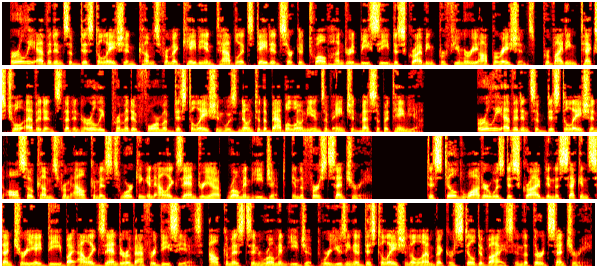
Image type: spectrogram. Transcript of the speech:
Early evidence of distillation comes from Akkadian tablets dated circa 1200 BC describing perfumery operations, providing textual evidence that an early primitive form of distillation was known to the Babylonians of ancient Mesopotamia. Early evidence of distillation also comes from alchemists working in Alexandria, Roman Egypt, in the 1st century. Distilled water was described in the 2nd century AD by Alexander of Aphrodisias. Alchemists in Roman Egypt were using a distillation alembic or still device in the 3rd century.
